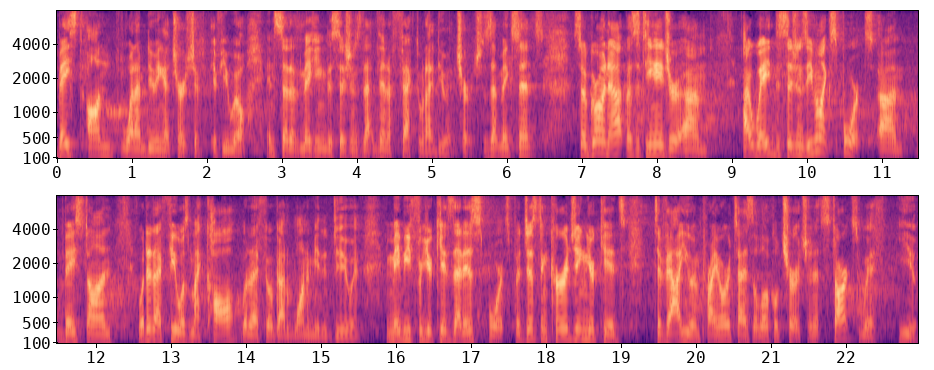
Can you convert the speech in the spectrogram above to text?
based on what I'm doing at church, if, if you will, instead of making decisions that then affect what I do at church. Does that make sense? So, growing up as a teenager, um, I weighed decisions, even like sports, um, based on what did I feel was my call? What did I feel God wanted me to do? And maybe for your kids, that is sports, but just encouraging your kids to value and prioritize the local church. And it starts with you.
